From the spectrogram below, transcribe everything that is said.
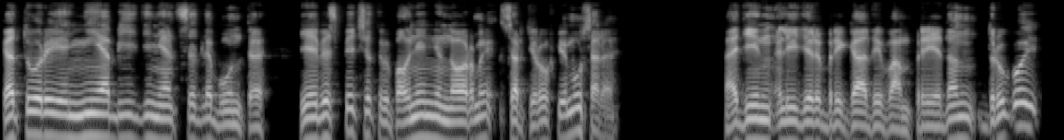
которые не объединятся для бунта, и обеспечат выполнение нормы сортировки мусора. Один лидер бригады вам предан, другой,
